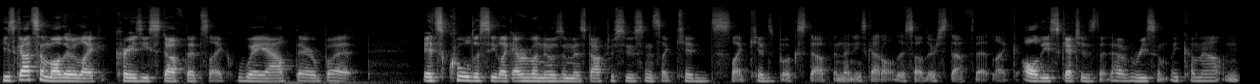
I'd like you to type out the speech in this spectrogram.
he's got some other like crazy stuff that's like way out there, but it's cool to see like everyone knows him as Dr. Seuss, and it's like kids like kids book stuff, and then he's got all this other stuff that like all these sketches that have recently come out, and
